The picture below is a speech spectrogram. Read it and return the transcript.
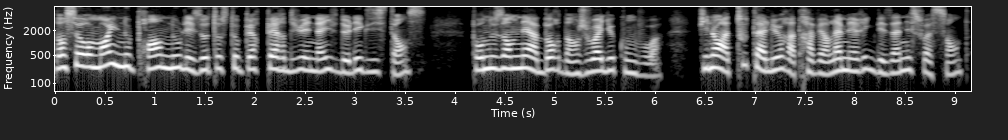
Dans ce roman, il nous prend, nous les autostoppeurs perdus et naïfs de l'existence, pour nous emmener à bord d'un joyeux convoi, filant à toute allure à travers l'Amérique des années 60,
